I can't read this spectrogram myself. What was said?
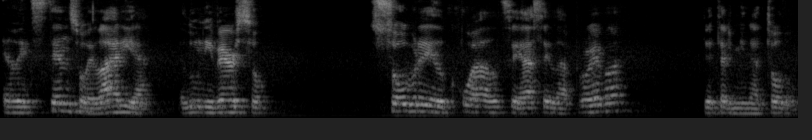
el extenso, el área, el universo sobre el cual se hace la prueba determina todo.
